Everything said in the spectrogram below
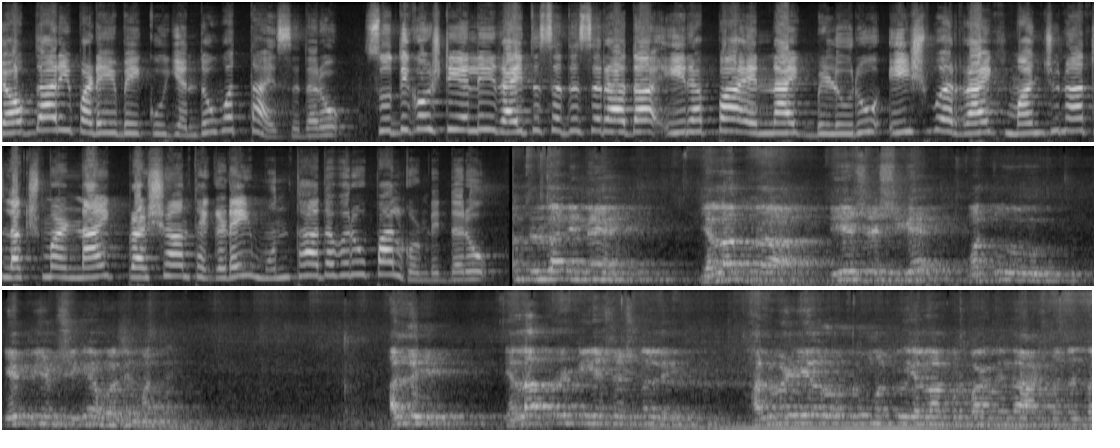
ಜವಾಬ್ದಾರಿ ಪಡೆಯಬೇಕು ಎಂದು ಒತ್ತಾಯಿಸಿದರು. ಸುದ್ದಿಗೋಷ್ಠಿಯಲ್ಲಿ ರೈತ ಸದಸ್ಯರಾದ ಈರಪ್ಪ ಎನ್ ನಾಯ್ಕ್ ಬಿಳೂರು, ಈಶ್ವರ್ ನಾಯ್ಕ್, ಮಂಜುನಾಥ್, ಲಕ್ಷ್ಮಣ್ ನಾಯ್ಕ್, ಪ್ರಶಾಂತ್ ಹೆಗಡೆ ಮುಂತಾದವರು ಪಾಲ್ಗೊಂಡಿದ್ದರು. ಯಲ್ಲಾಪುರ ಟಿ ಎಸ್ ಎಸ್ಗೆ ಮತ್ತು ಎ ಪಿ ಎಂ ಸಿಗೆ ಹೋದೆ ಮತ್ತೆ ಅಲ್ಲಿ ಯಲ್ಲಾಪುರ ಟಿ ಎಸ್ ಎಸ್ನಲ್ಲಿ ಹಲವಳ್ಳಿಯವರೊಬ್ರು ಮತ್ತು ಯಲ್ಲಾಪುರ ಭಾಗದಿಂದ ಆಶ್ರಮದಿಂದ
